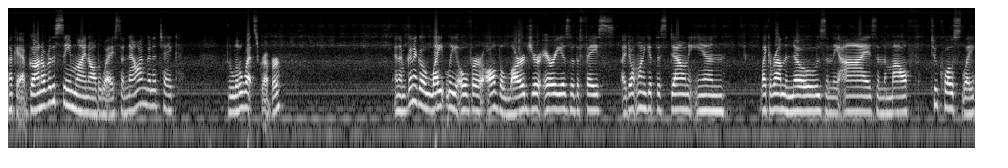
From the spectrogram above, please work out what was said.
Okay, I've gone over the seam line all the way, so now I'm going to take the little wet scrubber and I'm going to go lightly over all the larger areas of the face. I don't want to get this down in like around the nose and the eyes and the mouth too closely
